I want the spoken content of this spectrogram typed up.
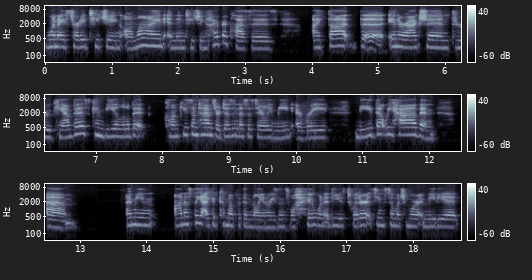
when I started teaching online and then teaching hybrid classes, I thought the interaction through Canvas can be a little bit clunky sometimes or doesn't necessarily meet every need that we have. And um, I mean, honestly, I could come up with a million reasons why I wanted to use Twitter. It seems so much more immediate.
